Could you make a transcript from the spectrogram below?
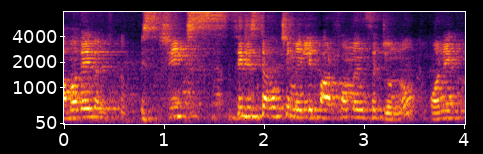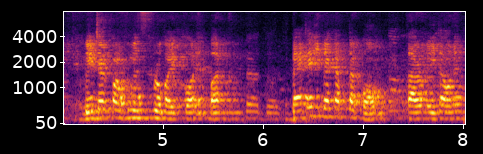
আমাদের স্ট্রিক্স সিরিজটা হচ্ছে মেনলি পারফরমেন্সের জন্য। অনেক বেটার পারফরমেন্স প্রোভাইড করে বাট ব্যাটারি ব্যাকআপটা কম, কারণ এটা অনেক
